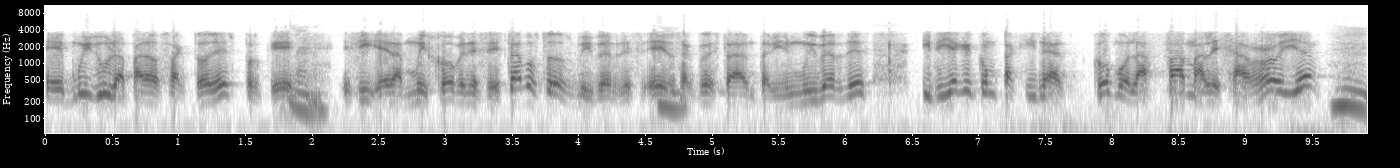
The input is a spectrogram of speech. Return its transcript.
eh, muy dura para los actores, porque eh, sí, eran muy jóvenes, estábamos todos muy verdes, eh, los actores estaban también muy verdes, y tenía que compaginar cómo la fama les arrolla, Mm.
